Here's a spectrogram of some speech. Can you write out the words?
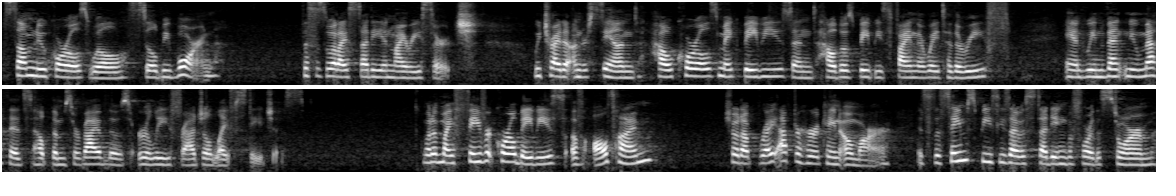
some new corals will still be born. This is what I study in my research. We try to understand how corals make babies and how those babies find their way to the reef, and we invent new methods to help them survive those early fragile life stages. One of my favorite coral babies of all time showed up right after Hurricane Omar. It's the same species I was studying before the storm,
